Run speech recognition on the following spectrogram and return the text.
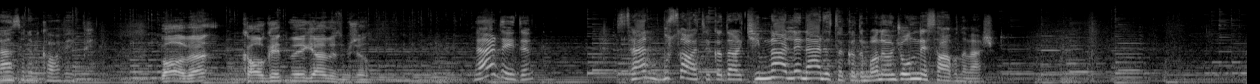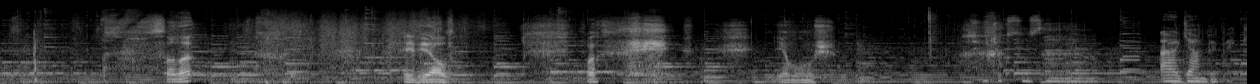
Ben sana bir kahve yapayım. Valla ben kavga etmeye gelmedim canım. Neredeydin? Sen bu saate kadar kimlerle nerede takıldın? Bana önce onun hesabını ver. Sana hediye aldım. Bak. Yamulmuş. Çocuksun sen ya. Ergen bebek.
